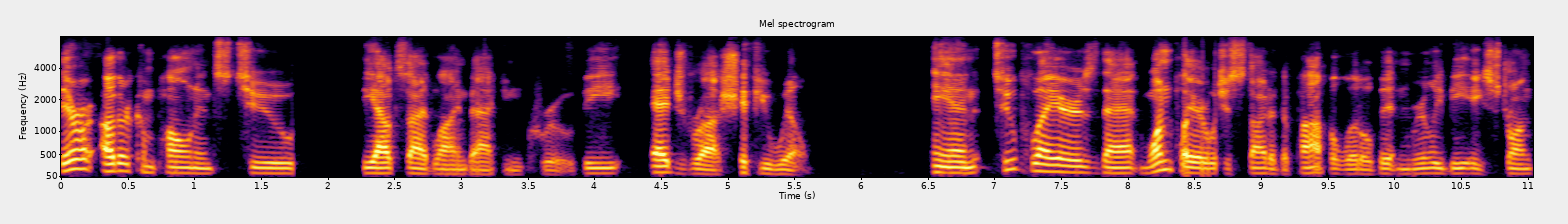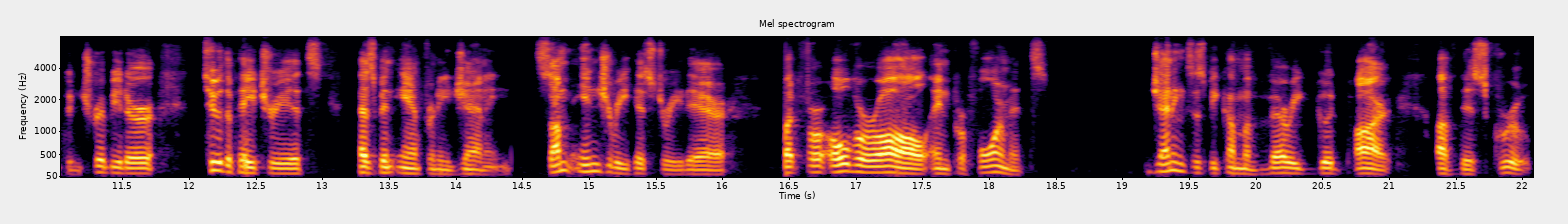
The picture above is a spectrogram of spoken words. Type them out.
there are other components to the outside linebacking crew, the edge rush, if you will. And two players that one player which has started to pop a little bit and really be a strong contributor to the Patriots has been Anfernee Jennings. Some injury history there, but for overall and performance, Jennings has become a very good part of this group.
